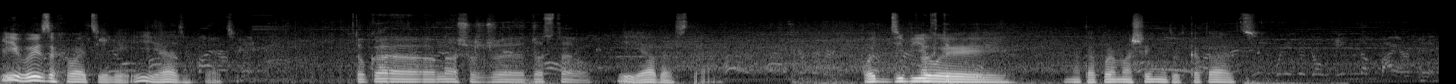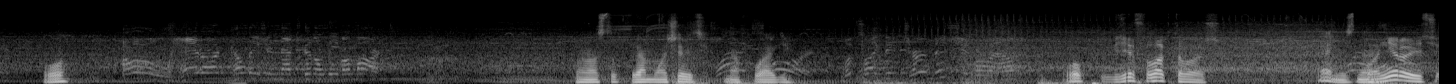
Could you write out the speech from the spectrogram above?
И вы захватили, и я захватил. Только наш уже доставил. И я достал. Вот дебилы на такой машине тут катаются. О, у нас тут прям очередь на флаге. Оп, Где флаг-то ваш? я не знаю. Планируете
